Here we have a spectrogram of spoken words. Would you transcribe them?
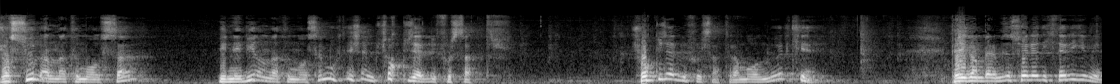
Resul anlatımı olsa, bir Nebi anlatımı olsa muhteşem, çok güzel bir fırsattır. Çok güzel bir fırsattır ama olmuyor ki. Peygamberimize söyledikleri gibi.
